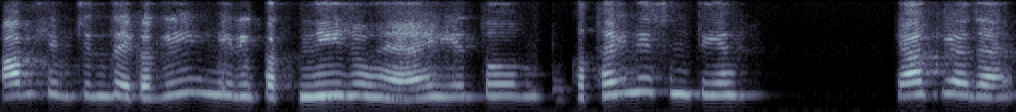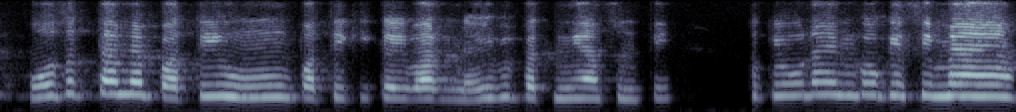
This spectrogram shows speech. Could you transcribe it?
अब शिव जी ने देखा कि मेरी पत्नी जो है, ये तो कथा ही नहीं सुनती है। क्या किया जाए? हो सकता है मैं पति हूँ, पति की कई बार नहीं भी पत्नियाँ सुनती तो क्यों ना इनको किसी में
